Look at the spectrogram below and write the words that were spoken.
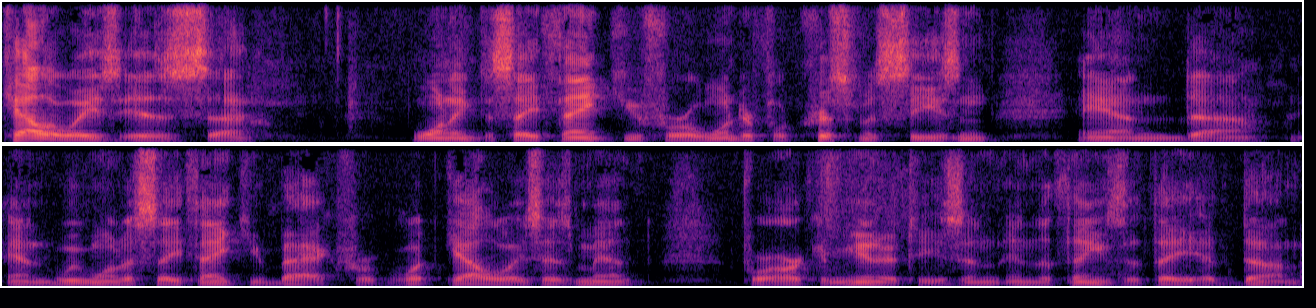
Callaway's is uh, wanting to say thank you for a wonderful Christmas season, and uh, and we want to say thank you back for what Callaway's has meant for our communities and, and the things that they have done,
